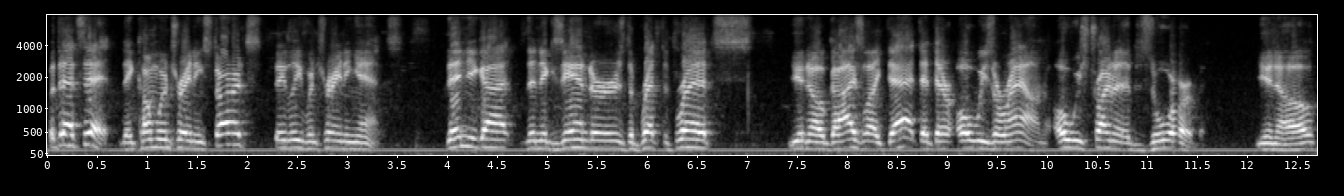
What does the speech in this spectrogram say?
but that's it. They come when training starts, they leave when training ends. Then you got the Nick Zanders, the Brett the Threats, you know, guys like that, that they're always around, always trying to absorb, you know.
